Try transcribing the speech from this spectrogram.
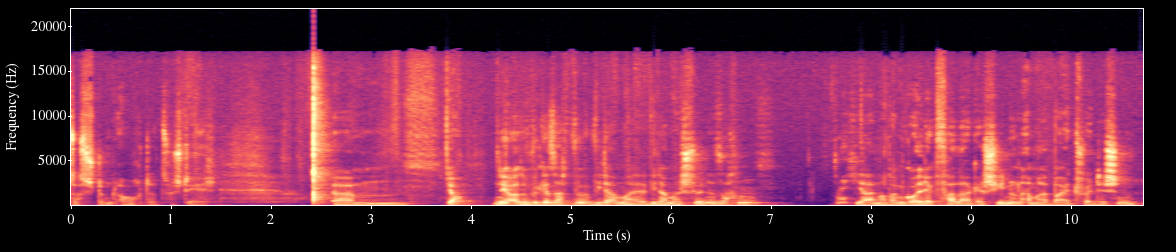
das stimmt auch, dazu stehe ich. Ähm, ja, nee, also wie gesagt, wieder mal, wieder mal schöne Sachen hier einmal beim Goldeck Verlag erschienen und einmal bei Tradition.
